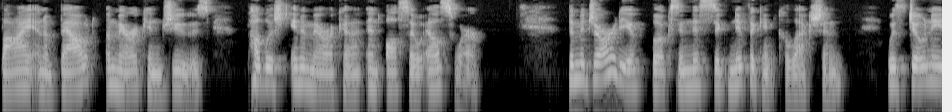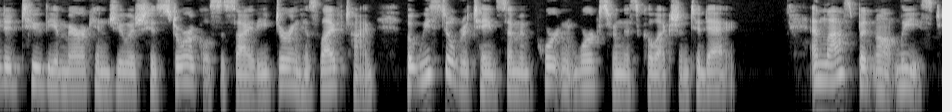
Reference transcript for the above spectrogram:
by and about American Jews published in America and also elsewhere. The majority of books in this significant collection was donated to the American Jewish Historical Society during his lifetime, but we still retain some important works from this collection today. And last but not least,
